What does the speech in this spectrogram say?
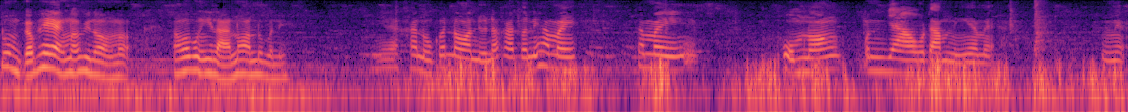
นุ่มกระแพงเนาะพี่น้องเนาะเอาว่าเบิ่งอีหลานอนดูบัดนี้ นี่นะคะหนูก็นอนอยู่นะคะ ตอนนี้ทำไมทำไมผมน้องมันยาวดำอย่างเงี้ยแม่อย่างเนี้ย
